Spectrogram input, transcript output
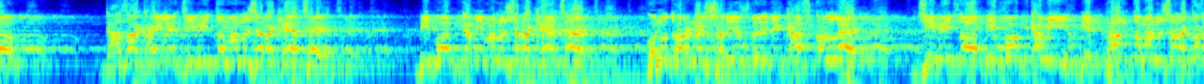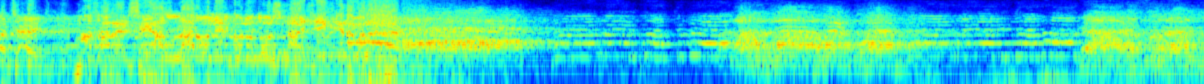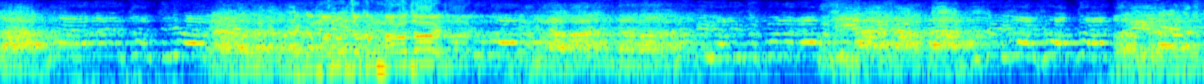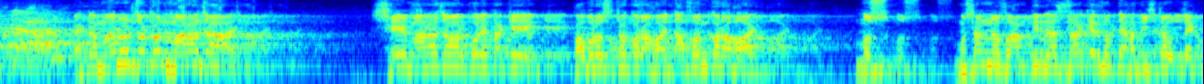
গাজা খাইলে জীবিত মানুষেরা খেয়েছে, বিপদগামী মানুষেরা খেয়েছে। কোন ধরনের শরীয়ত বিরোধী কাজ করলে জীবিত, বিপদগামী, বিভ্রান্ত মানুষেরা করেছে। মাজারে সে আল্লাহর ওলির কোনো দোষ নাই, ঠিক কিনা বলে একটা মানুষ যখন মারা যায় একটা মানুষ যখন মারা যায় সে মারা যাওয়ার পরে তাকে কবরস্থ করা হয়, দাফন করা হয়। মুসান্নফ আব্দুর রাজ্জাকের মধ্যে হাদিসটা উল্লেখ।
